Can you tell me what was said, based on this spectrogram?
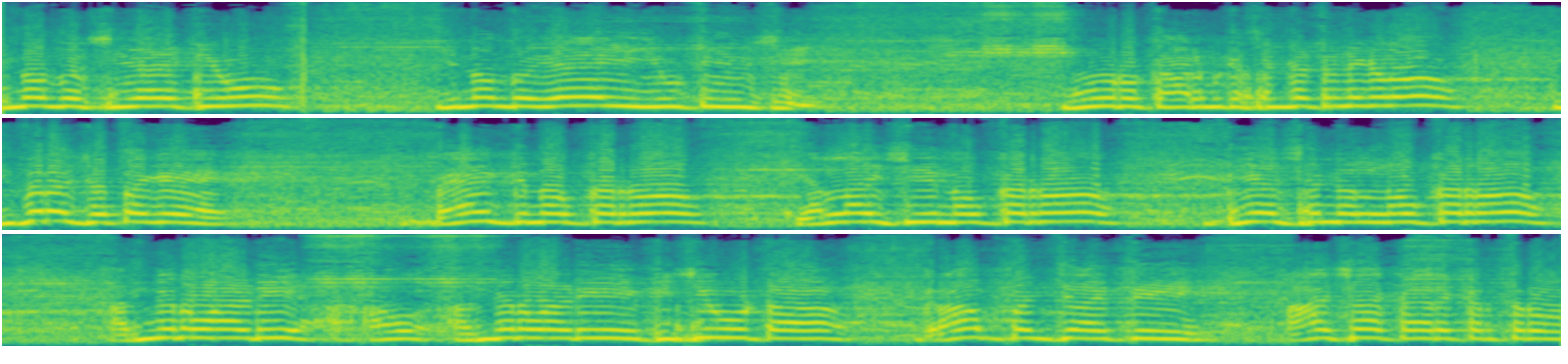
ಇನ್ನೊಂದು ಸಿ ಐ ಟಿ ಯು, ಇನ್ನೊಂದು A I, U T U C. ಮೂರು ಕಾರ್ಮಿಕ ಸಂಘಟನೆಗಳು. ಇದರ ಜೊತೆಗೆ ಬ್ಯಾಂಕ್ ನೌಕರರು, ಎಲ್ ಐ ಸಿ ನೌಕರರು, ಬಿ ಎಸ್ ಎನ್ ಎಲ್ ನೌಕರರು, ಅಂಗನವಾಡಿ ಅಂಗನವಾಡಿ ಬಿಸಿ ಊಟ, ಗ್ರಾಮ ಪಂಚಾಯಿತಿ, ಆಶಾ ಕಾರ್ಯಕರ್ತರು,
